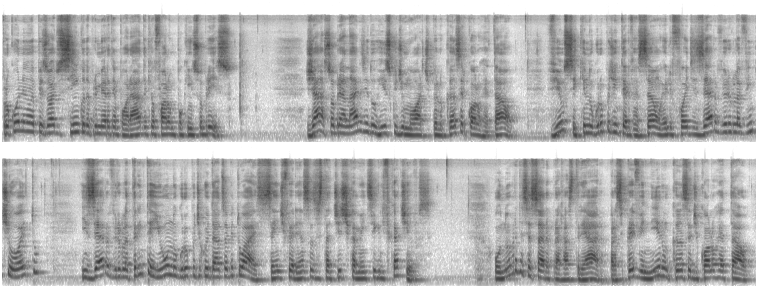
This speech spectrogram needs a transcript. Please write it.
procure no episódio 5 da primeira temporada que eu falo um pouquinho sobre isso. Já sobre a análise do risco de morte pelo câncer coloretal, viu-se que no grupo de intervenção ele foi de 0,28 e 0,31 no grupo de cuidados habituais, sem diferenças estatisticamente significativas. O número necessário para rastrear, para se prevenir um câncer de colo retal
